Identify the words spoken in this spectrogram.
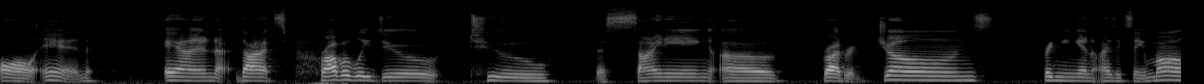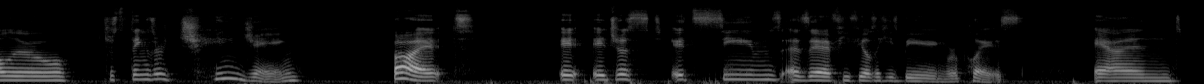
all in. And that's probably due to the signing of Broderick Jones, bringing in Isaac Seumalo. Just things are changing, but it it just it seems as if he feels like he's being replaced, and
